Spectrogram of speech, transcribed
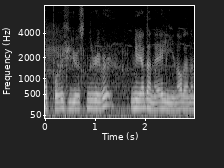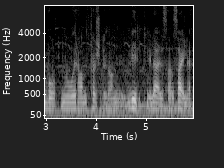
oppover Houston River med denne Elina, denne båten hvor han første gang virkelig lærer seg å seile.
